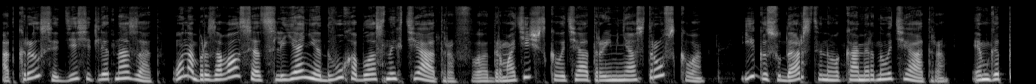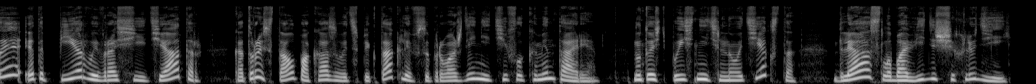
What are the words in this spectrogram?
открылся 10 лет назад. Он образовался от слияния двух областных театров – драматического театра имени Островского и Государственного камерного театра. МГТ – это первый в России театр, который стал показывать спектакли в сопровождении тифлокомментария, ну то есть пояснительного текста для слабовидящих людей.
